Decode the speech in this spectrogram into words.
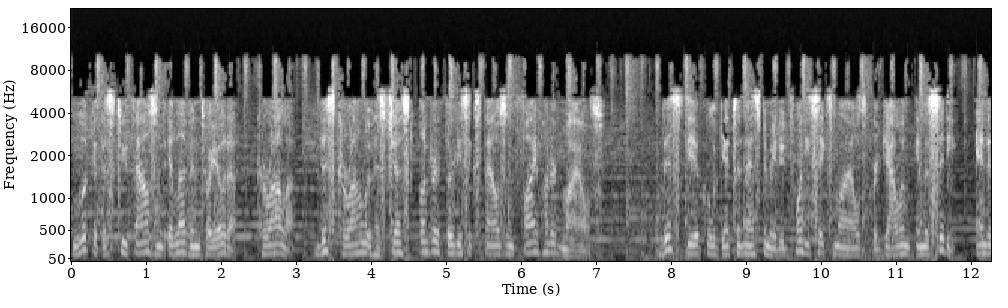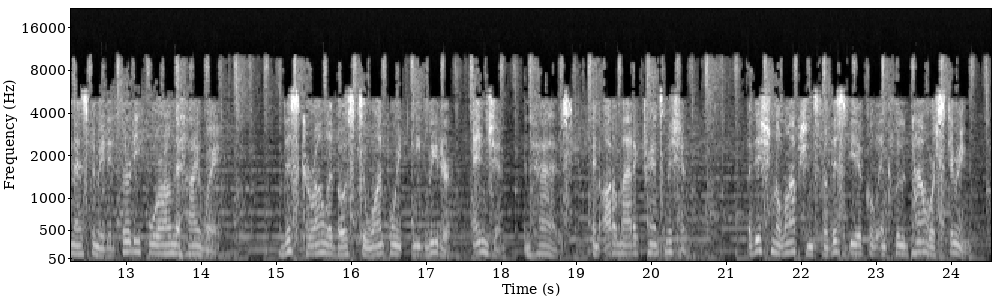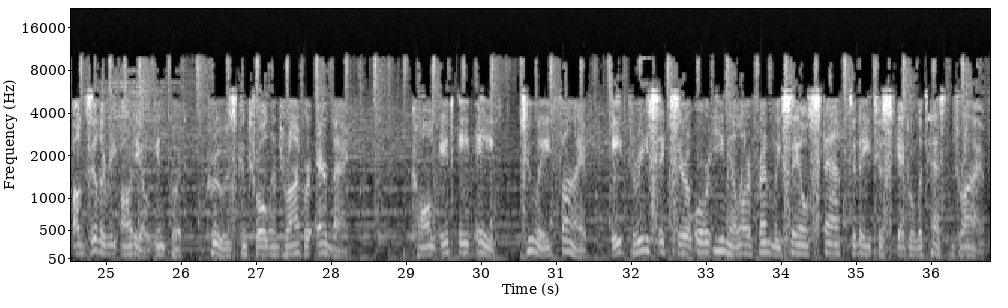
Look at this 2011 Toyota Corolla. This Corolla has just under 36,500 miles. This vehicle gets an estimated 26 miles per gallon in the city, and an estimated 34 on the highway. This Corolla boasts a 1.8-liter engine, and has an automatic transmission. Additional options for this vehicle include power steering, auxiliary audio input, cruise control and driver airbag. Call 888-285-8360 or email our friendly sales staff today to schedule a test drive.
